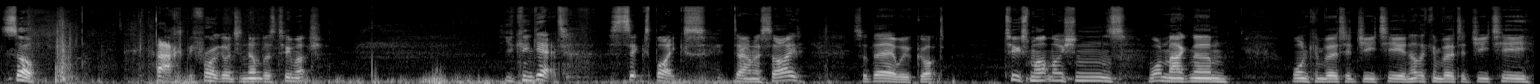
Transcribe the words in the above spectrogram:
So, ah, before I go into numbers too much, you can get six bikes down a side. So there we've got two Smart Motions, one Magnum, one converted GT, another converted GT,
